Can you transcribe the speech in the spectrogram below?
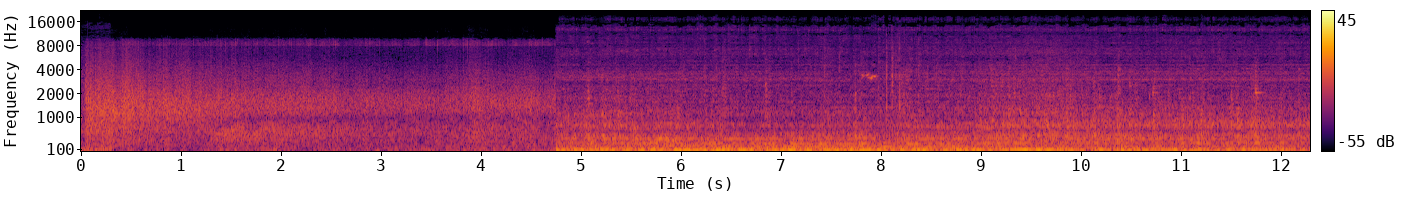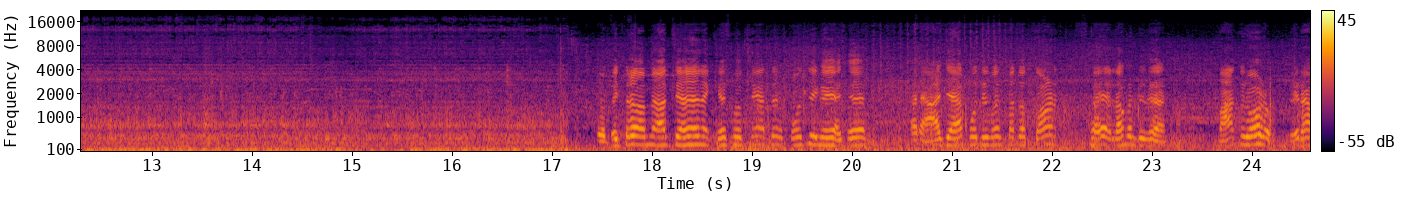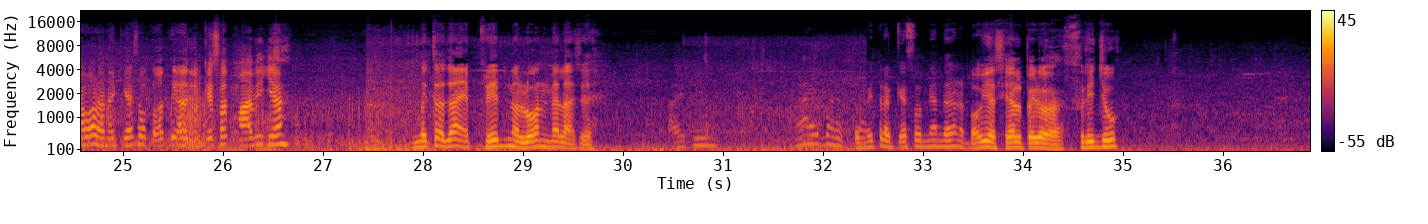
તો મિત્રો, અમે અત્યારે ને કેશોદ ત્યાં અંદર પહોંચી ગયા છે અને આજે આખો દિવસમાં તો ત્રણ થયા લગન દીધા. માંગરોળ વેરાવળ અને કેશોદ. તો અત્યારે કેશોદમાં આવી ગયા. મિત્રો જાય ફ્રીજનો લોન મેલા છે. તો મિત્ર કેશોદની અંદર ને ભવ્ય સેલ પડ્યો છે. ફ્રીજુ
